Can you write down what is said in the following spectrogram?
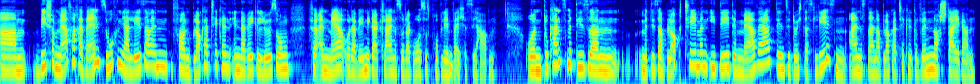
Ähm, wie schon mehrfach erwähnt, suchen ja Leserinnen von Blogartikeln in der Regel Lösungen für ein mehr oder weniger kleines oder großes Problem, welches sie haben. Und du kannst mit diesen, mit dieser Blog-Themen-Idee dem Mehrwert, den sie durch das Lesen eines deiner Blogartikel gewinnen, noch steigern.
